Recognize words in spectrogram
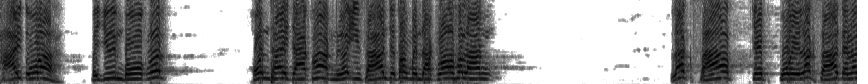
ขายตัว ไปยืนโบกรถ คนไทยจากภาคเหนืออีสานจะต้องเป็นดักรอฝรั่งรักษาเจ็บป่วยรักษาแต่ละ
